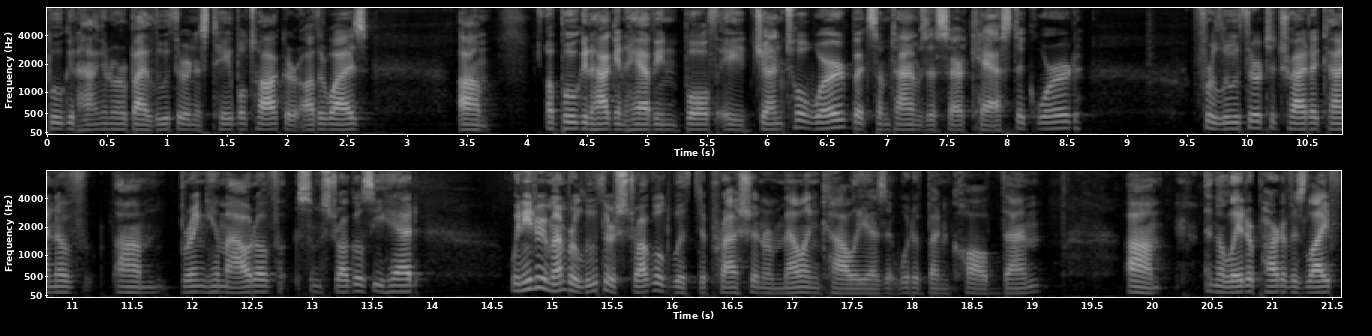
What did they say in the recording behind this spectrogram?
Bugenhagen or by Luther in his table talk or otherwise. Um, a Bugenhagen having both a gentle word but sometimes a sarcastic word for Luther to try to kind of um, bring him out of some struggles he had. We need to remember Luther struggled with depression or melancholy, as it would have been called then. Um, in the later part of his life,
